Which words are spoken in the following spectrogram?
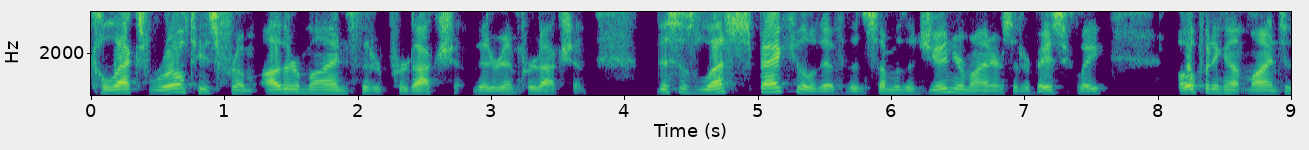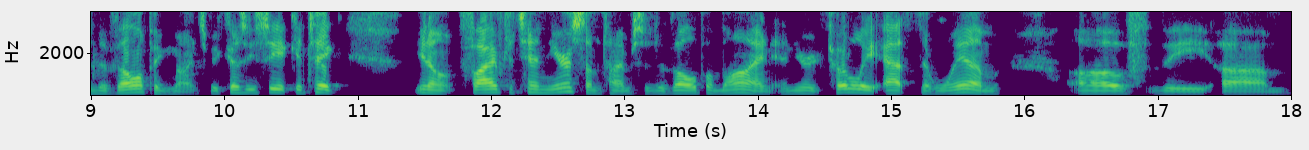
collects royalties from other mines that are production that are in production. This is less speculative than some of the junior miners that are basically opening up mines and developing mines because you see it can take you know five to ten years sometimes to develop a mine and you're totally at the whim of the um,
